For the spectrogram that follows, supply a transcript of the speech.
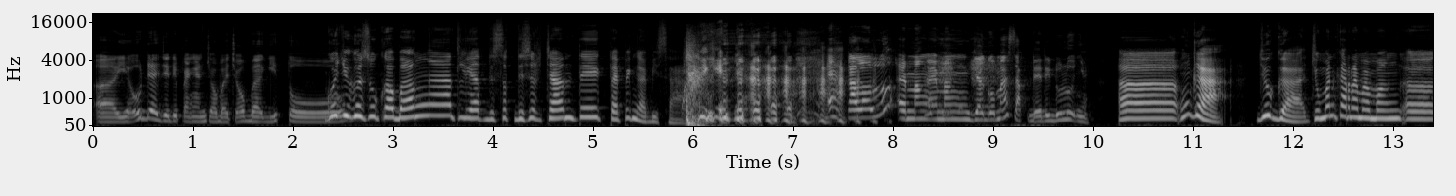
eh, ya udah jadi pengen coba-coba gitu. Gue juga suka banget lihat dessert-dessert cantik, tapi nggak bisa. eh kalau lu emang emang jago masak dari dulunya? Eh enggak juga, cuman karena memang eh,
